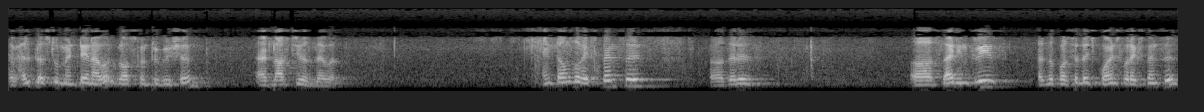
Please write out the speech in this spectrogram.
have helped us to maintain our gross contribution at last year's level. In terms of expenses, uh, there is a slight increase as a percentage points for expenses.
